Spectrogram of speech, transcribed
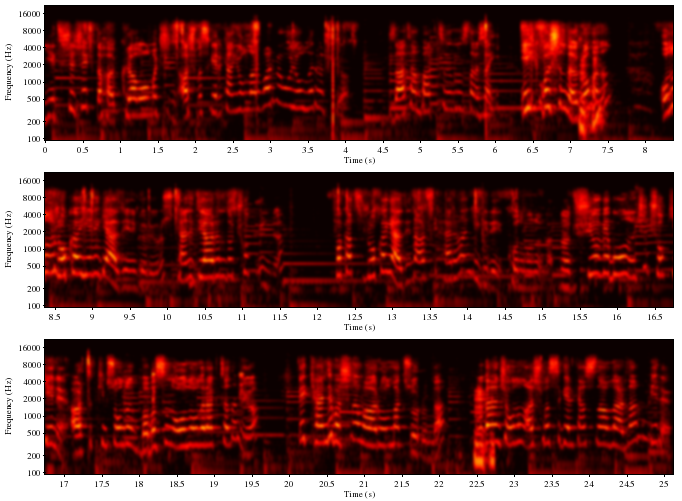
yetişecek daha kral olmak için aşması gereken yollar var ve o yolları aşıyor. Zaten baktığımızda mesela ilk başında romanın onun Rock'a yeni geldiğini görüyoruz. Kendi diyarında çok ünlü. Fakat Rock'a geldiğinde artık herhangi biri konumuna düşüyor ve bu onun için çok yeni. Artık kimse onu babasının oğlu olarak tanımıyor ve kendi başına var olmak zorunda. Ve bence onun aşması gereken sınavlardan biri.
